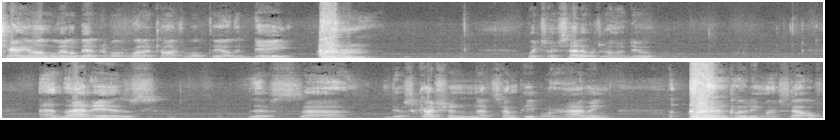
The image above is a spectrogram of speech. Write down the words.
carry on a little bit about what I talked about the other day, which I said I was going to do. And that is this uh, discussion that some people are having, including myself,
